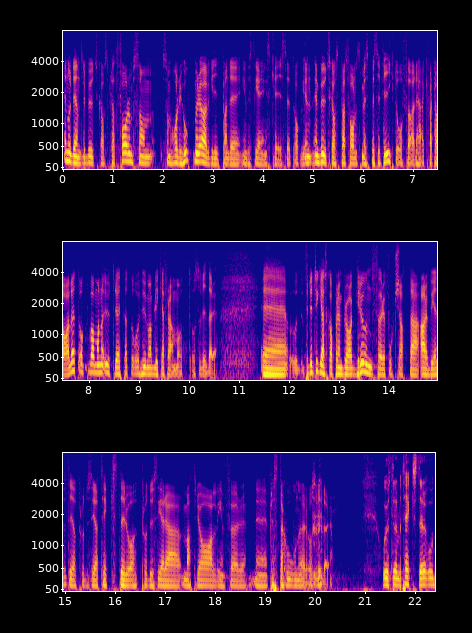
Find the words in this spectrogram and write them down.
en ordentlig budskapsplattform som, som håller ihop med det övergripande investeringscaset och mm. en, en budskapsplattform som är specifik då för det här kvartalet och vad man har uträttat och hur man blickar framåt och så vidare. Eh, för det tycker jag skapar en bra grund för det fortsatta arbetet i att producera texter och att producera material inför eh, presentationer och så vidare. Och just det där med texter och,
